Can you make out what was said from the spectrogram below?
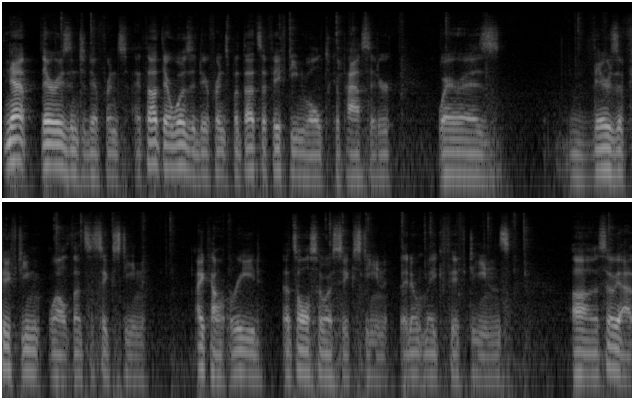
Nah, there isn't a difference. I thought there was a difference, but that's a 15 volt capacitor, whereas there's a 15, well, that's a 16. I can't read. That's also a 16. They don't make 15s. Uh, so yeah,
